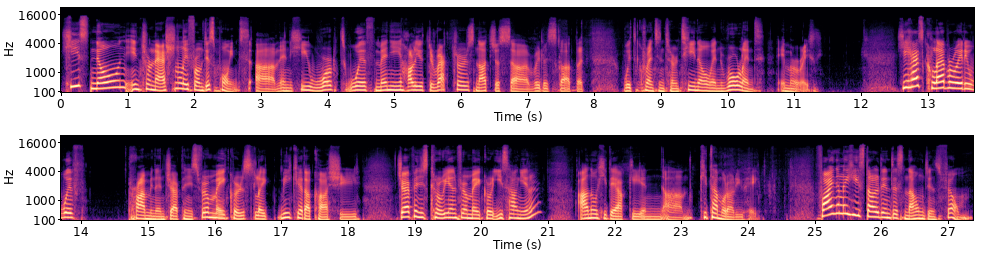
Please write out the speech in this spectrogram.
He's known internationally from this point, um, and he worked with many Hollywood directors, not just uh, Ridley Scott, but with Quentin Tarantino and Roland Emmerich. He has collaborated with prominent Japanese filmmakers like Miike Takashi, Japanese Korean filmmaker Lee Sang-il, Anno Hideaki, and um, Kitamura Ryuhei. Finally, he starred in this Na Hong-jin's film,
